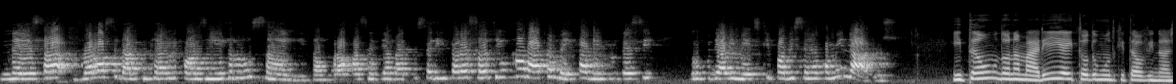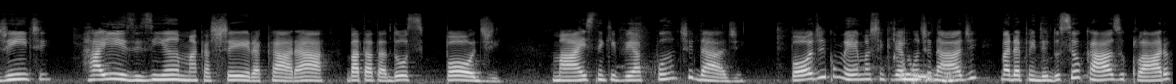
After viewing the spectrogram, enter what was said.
nessa velocidade com que a glicose entra no sangue. Então, para o paciente diabético seria interessante e o cará também está dentro desse grupo de alimentos que podem ser recomendados. Então, Dona Maria e todo mundo que está ouvindo a gente, raízes, inhame, macaxeira, cará, batata doce, pode, mas tem que ver a quantidade. Pode comer, mas tem que ver a quantidade, vai depender do seu caso, claro,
